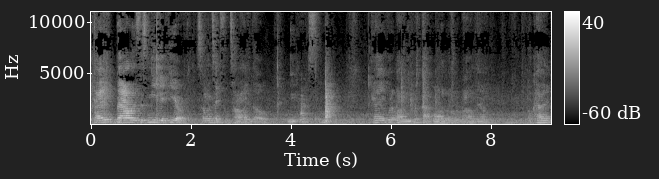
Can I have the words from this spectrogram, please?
Okay, balance is needed here. It's gonna take some time though, Libras. Okay, what about Libras got going on around them? Okay.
